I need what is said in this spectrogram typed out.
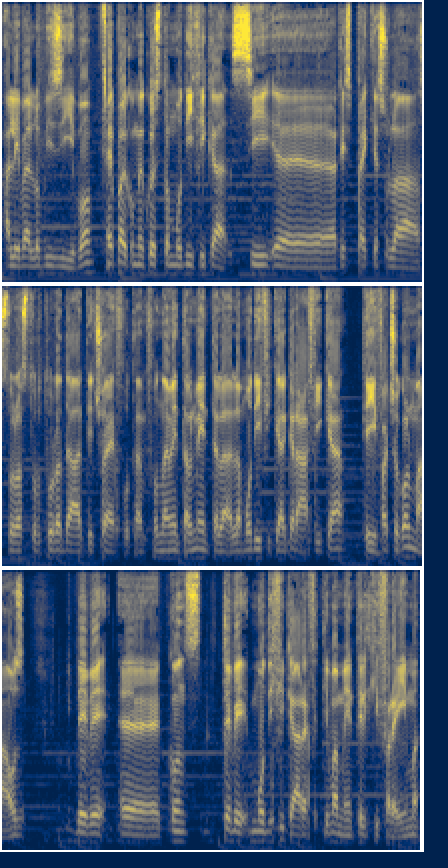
a livello visivo e poi come questa modifica si eh, rispecchia sulla, sulla, struttura dati, cioè fondamentalmente la, la, modifica grafica che gli faccio col mouse deve, eh, cons- deve modificare effettivamente il keyframe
